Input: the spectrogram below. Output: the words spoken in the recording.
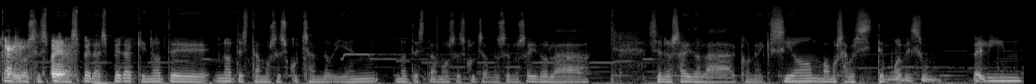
Carlos, espera, espera, espera, que no te, no te estamos escuchando bien, no te estamos escuchando, se nos ha ido la, se nos ha ido la conexión. Vamos a ver si te mueves un pelín,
